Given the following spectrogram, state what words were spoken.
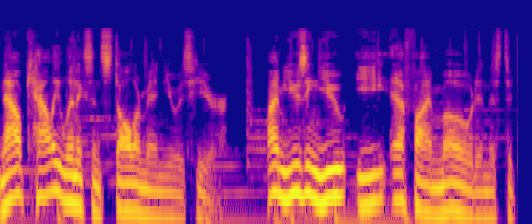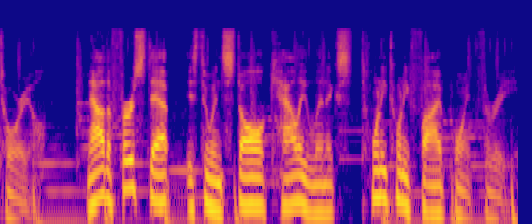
Now Kali Linux installer menu is here. I'm using UEFI mode in this tutorial. Now the first step is to install Kali Linux 2025.3.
